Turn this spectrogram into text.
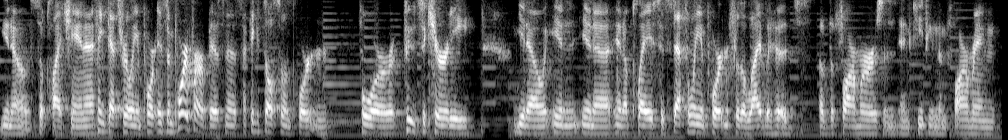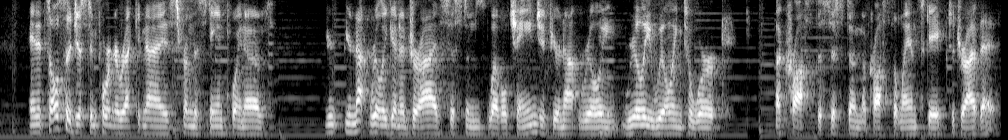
you know, supply chain. And I think that's really important. It's important for our business. I think it's also important for food security, you know, in, in a, in a place. It's definitely important for the livelihoods of the farmers and, and keeping them farming. And it's also just important to recognize from the standpoint of you're, you're not really going to drive systems level change if you're not really really willing to work across the system across the landscape to drive that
